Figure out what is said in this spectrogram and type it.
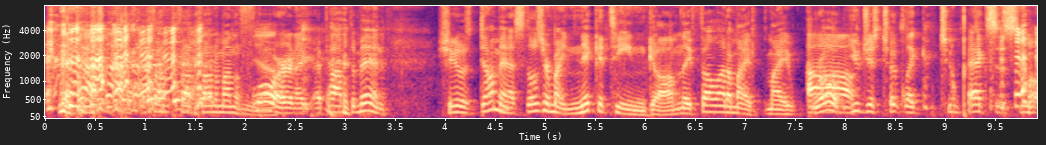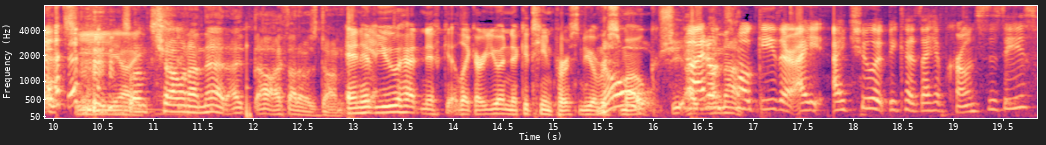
I found, found, found them on the floor, and I, I popped them in. She goes, "Dumbass, those are my nicotine gum. They fell out of my my robe. You just took like two packs of smokes." so I'm chowing on that. I oh, I thought I was done. And have you had nic- like are you a nicotine person? Do you ever no, smoke? She, No, I, I'm don't not. smoke either. I, I chew it because I have Crohn's disease.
